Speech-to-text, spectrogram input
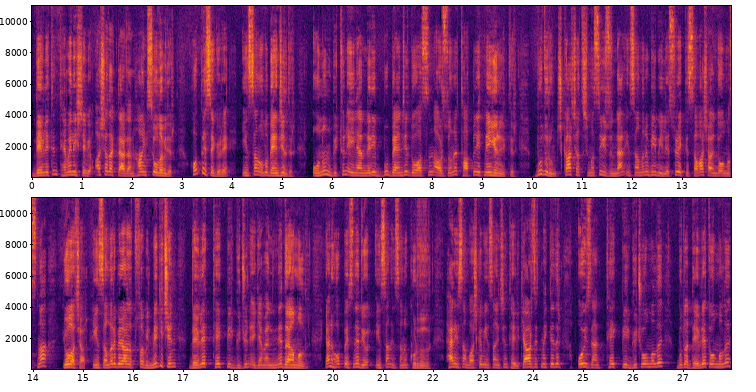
devletin temel işlevi aşağıdakilerden hangisi olabilir? Hobbes'e göre insanoğlu bencildir. Onun bütün eylemleri bu bencil doğasının arzularını tatmin etmeye yöneliktir. Bu durum çıkar çatışması yüzünden insanların birbiriyle sürekli savaş halinde olmasına yol açar. İnsanları bir arada tutabilmek için devlet tek bir gücün egemenliğine dayanmalıdır. Yani Hobbes ne diyor? İnsan insanın kurdudur. Her insan başka bir insan için tehlike arz etmektedir. O yüzden tek bir güç olmalı. Bu da devlet olmalı.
